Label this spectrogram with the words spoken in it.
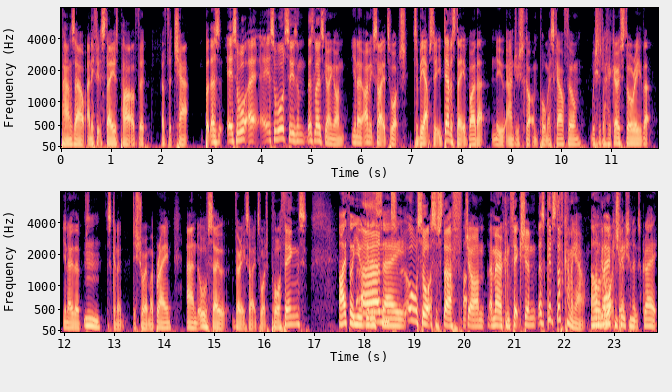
pans out and if it stays part of the of the chat. But there's it's award uh, it's award season. There's loads going on. You know, I'm excited to watch. To be absolutely devastated by that new Andrew Scott and Paul Mescal film, which is like a ghost story that you know that it's going to destroy my brain. And also very excited to watch Poor Things. I thought you were going to say, all sorts of stuff, John. American fiction. There's good stuff coming out. "Oh, American fiction looks great."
